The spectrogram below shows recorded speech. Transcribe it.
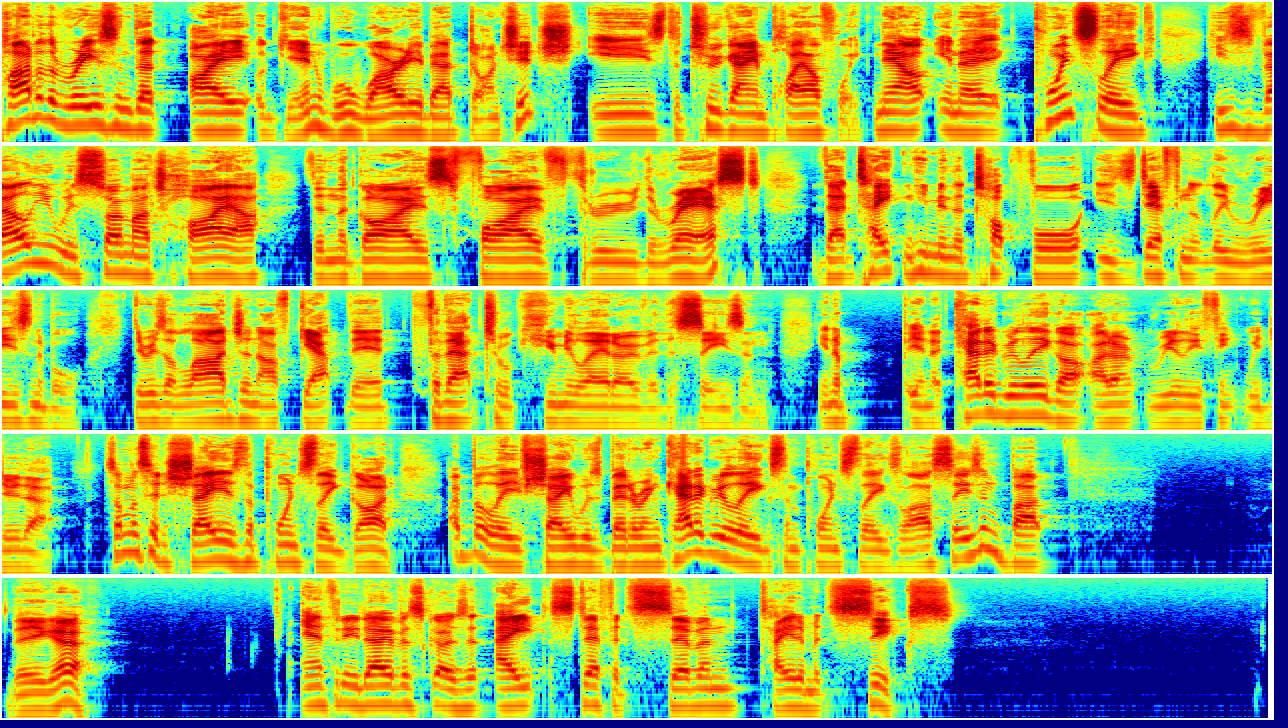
Part of the reason that I, again, will worry about Doncic is the two game playoff week. Now, in a points league, his value is so much higher than the guys five through the rest that taking him in the top four is definitely reasonable. There is a large enough gap there for that to accumulate over the season. In a in a category league, I don't really think we do that. Someone said Shai is the points league god. I believe Shai was better in category leagues than points leagues last season, but there you go. Anthony Davis goes at eight, Steph at seven, Tatum at six.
